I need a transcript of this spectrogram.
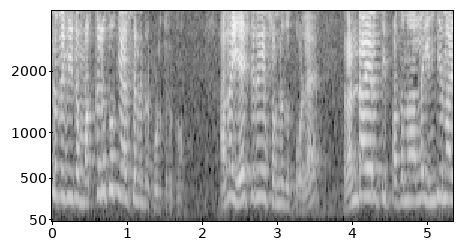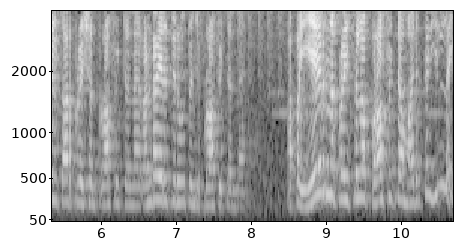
சதவீத மக்களுக்கும் கேஸ் சிலிண்டர் கொடுத்துருக்கோம். அதான் ஏற்கனவே சொன்னது போல ரெண்டாயிரத்தி பதினாலில் இந்தியன் ஆயில் கார்பரேஷன் ப்ராஃபிட் என்ன? ரெண்டாயிரத்தி இருபத்தஞ்சு ப்ராஃபிட் என்ன? அப்போ ஏறின ப்ரைஸ் எல்லாம் ப்ராஃபிட்டாக மாதிரி இருக்கா? இல்லை.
